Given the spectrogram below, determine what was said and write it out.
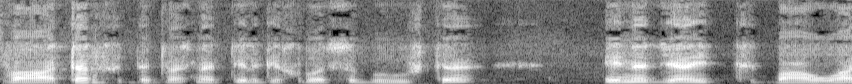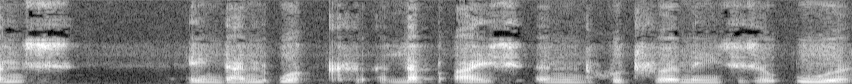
Water, dit was natuurlik die grootste behoefte. Energate, bar ones en dan ook lipys in goed vir mense se oë.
